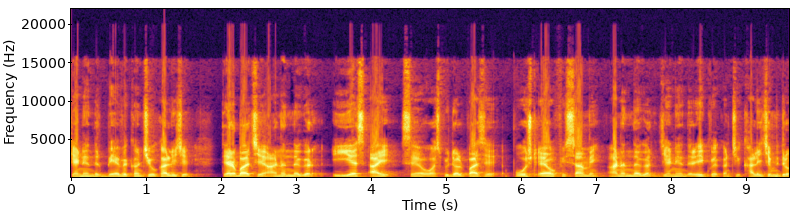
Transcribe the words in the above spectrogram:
જેની અંદર બે વેકન્સીઓ ખાલી છે. ત્યારબાદ છે આનંદનગર ઈએસઆઈ હોસ્પિટલ પાસે પોસ્ટ એ ઓફિસ સામે આનંદનગર, જેની અંદર એક વેકન્સી ખાલી છે મિત્રો.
